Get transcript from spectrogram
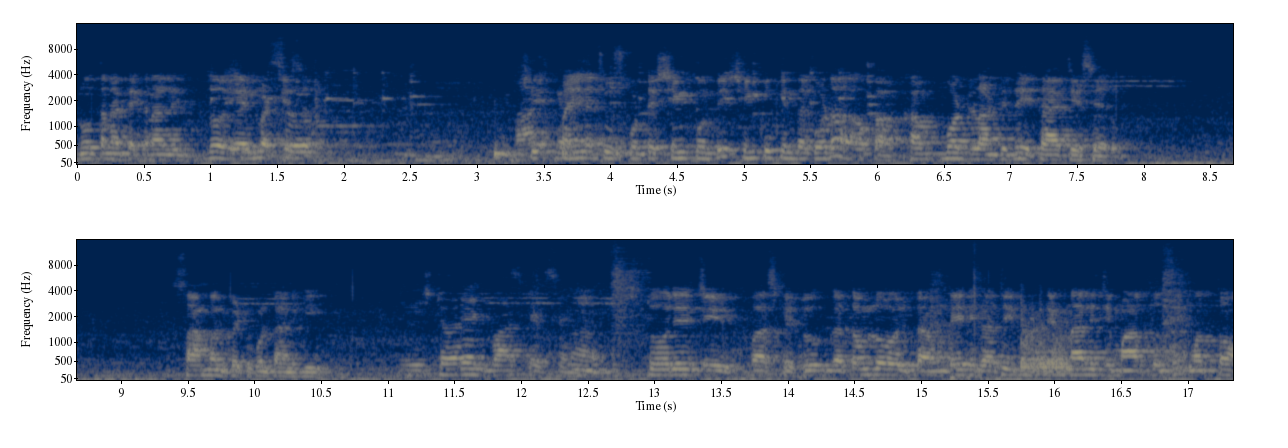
నూతన టెక్నాలజీతో ఏర్పాటు చేశారు. షి- పైన చూసుకుంటే షింక్ ఉంది. షింక్ కింద కూడా ఒక కప్బోర్డ్ లాంటిది తయారు చేశారు. సామాన్ పెట్టుకోవటానికి స్టోరేజ్ బాస్కెట్స్ స్టోరేజ్ బాస్కెట్. గతంలో ఇట్లా ఉండేది కాదు. ఇప్పుడు టెక్నాలజీ మారుతుంది. మొత్తం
